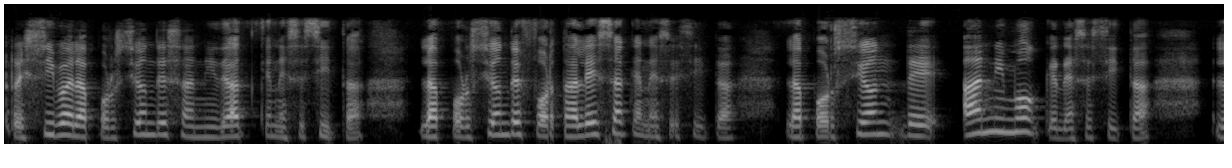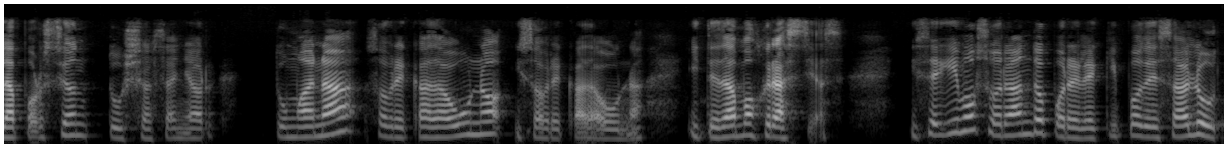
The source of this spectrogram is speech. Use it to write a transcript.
reciba la porción de sanidad que necesita, la porción de fortaleza que necesita, la porción de ánimo que necesita, la porción tuya, Señor. Tu maná sobre cada uno y sobre cada una. Y te damos gracias. Y seguimos orando por el equipo de salud,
